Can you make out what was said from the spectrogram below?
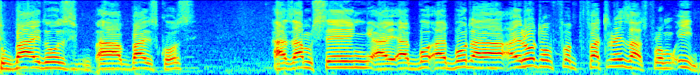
to buy those uh, bicycles. As I'm saying, I, I bought, I bought a, a lot of fertilizers from in.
